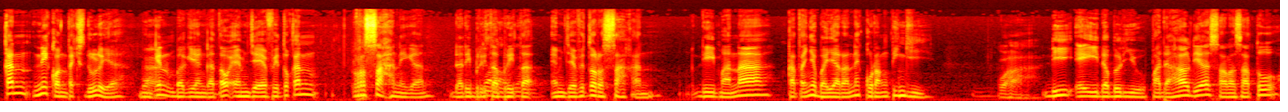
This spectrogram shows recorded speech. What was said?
kan ini konteks dulu ya. Mungkin bagi yang nggak tahu MJF itu kan resah nih kan dari berita-berita. MJF itu resah kan di mana katanya bayarannya kurang tinggi Wah. di AEW padahal dia salah satu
